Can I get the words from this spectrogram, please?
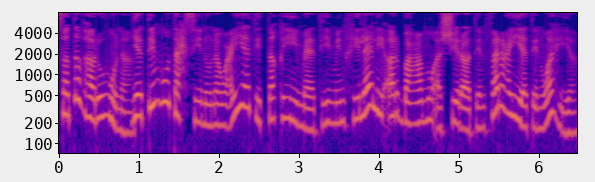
ستظهر هنا. يتم تحسين نوعية التقييمات من خلال أربع مؤشرات فرعية وهي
